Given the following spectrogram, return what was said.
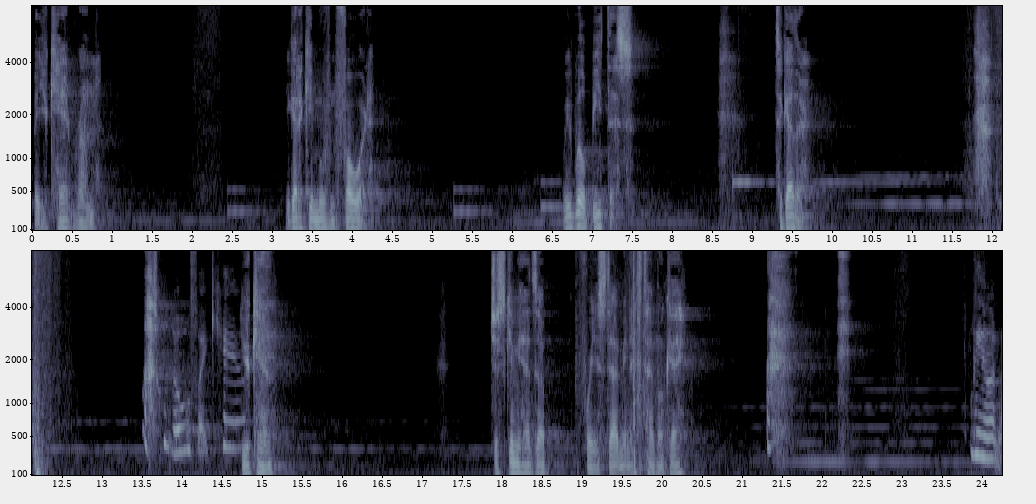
But you can't run. You gotta keep moving forward. We will beat this. Together. I don't know if I can. You can. Just give me heads up before you stab me next time, okay? Leon.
